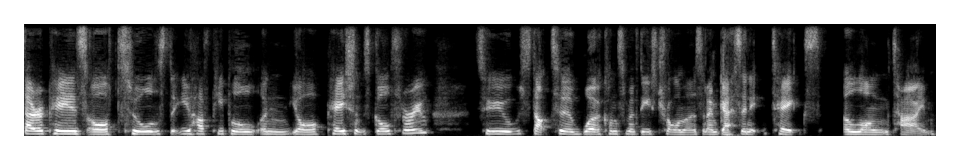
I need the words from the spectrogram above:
therapies or tools that you have people and your patients go through to start to work on some of these traumas? And I'm guessing it takes a long time.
